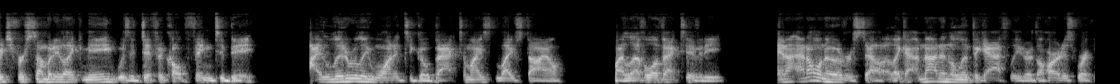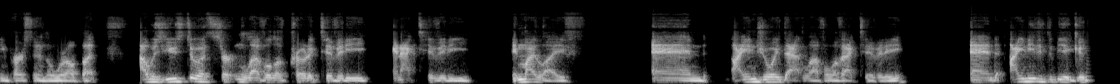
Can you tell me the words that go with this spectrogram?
which for somebody like me was a difficult thing to be. I literally wanted to go back to my lifestyle, my level of activity. And I, don't want to oversell it. Like, I'm not an Olympic athlete or the hardest working person in the world, but I was used to a certain level of productivity and activity in my life. And I enjoyed that level of activity. And I needed to be a good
